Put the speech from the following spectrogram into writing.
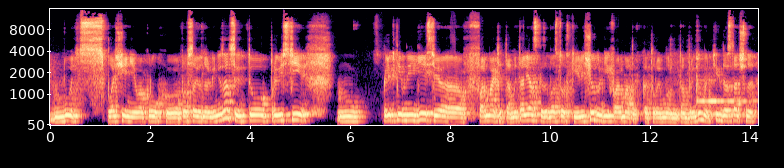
будет сплочение вокруг э, профсоюзной организации, то провести коллективные действия в формате там, итальянской забастовки или еще других форматов, которые можно там придумать, их достаточно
